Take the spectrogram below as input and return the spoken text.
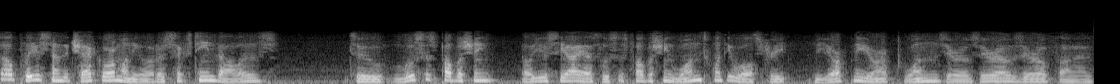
So please send a check or money order, $16, to Lucis Publishing, L-U-C-I-S, Lucis Publishing, 120 Wall Street, New York, New York, 10005.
